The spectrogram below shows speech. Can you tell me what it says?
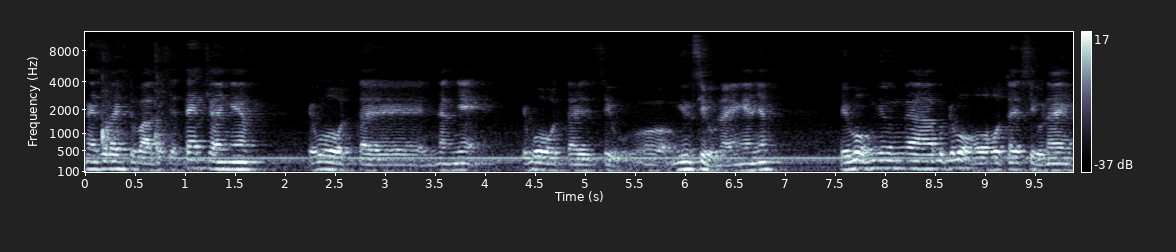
ngay sau đây tôi vào tôi sẽ test cho anh em cái bộ tài nặng nhẹ cái bộ tài xỉu uh, nghiêng xỉu này anh em nhé. Cái bộ nghiêng uh, cái bộ hột tài xỉu này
